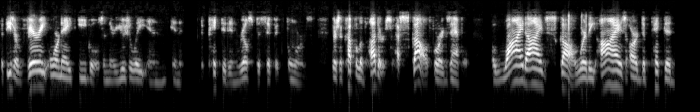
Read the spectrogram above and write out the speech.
but these are very ornate eagles and they're usually in, in depicted in real specific forms. There's a couple of others. A skull, for example, a wide-eyed skull where the eyes are depicted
